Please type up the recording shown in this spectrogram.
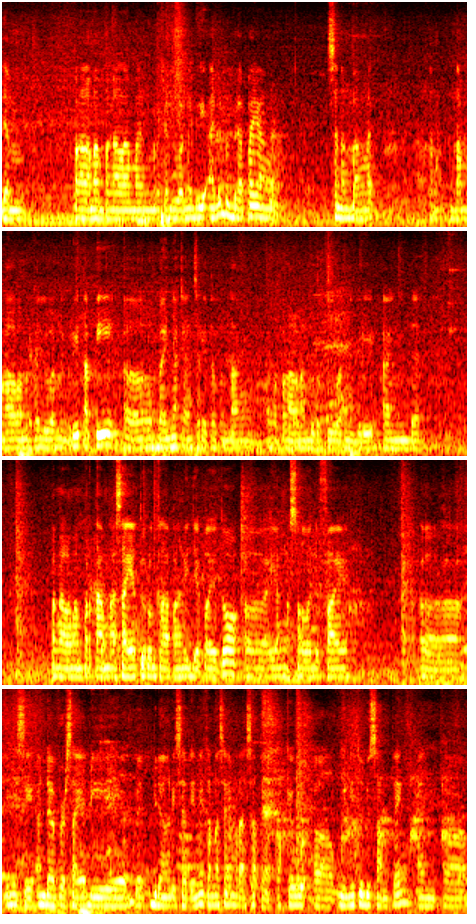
dan pengalaman-pengalaman mereka di luar negeri. Ada beberapa yang senang banget tentang pengalaman mereka di luar negeri tapi eh, banyak yang cerita tentang eh, pengalaman buruk di luar negeri. And pengalaman pertama saya turun ke lapangan di Jepal itu eh, yang solidify eh, ini sih endeavor saya di bidang riset ini karena saya ngerasa kayak oke we, uh, we need to do something and uh,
